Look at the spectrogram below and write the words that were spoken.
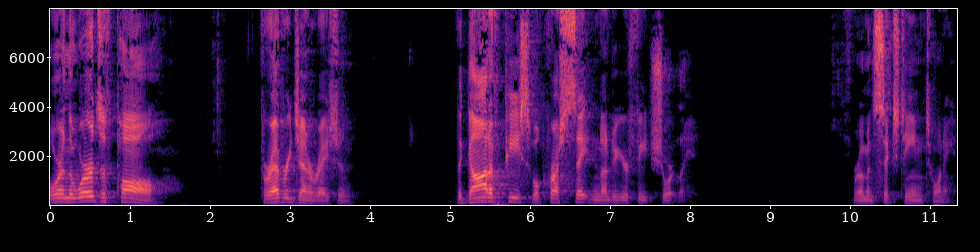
Or in the words of Paul, for every generation, the God of peace will crush Satan under your feet shortly. Romans 16, 20.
